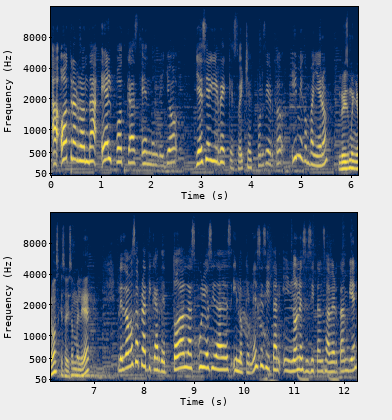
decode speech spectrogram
a Otra Ronda, el podcast en donde yo, Jessie Aguirre, que soy chef por cierto, y mi compañero Luis Muñoz, que soy sommelier. Les vamos a platicar de todas las curiosidades y lo que necesitan y no necesitan saber también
